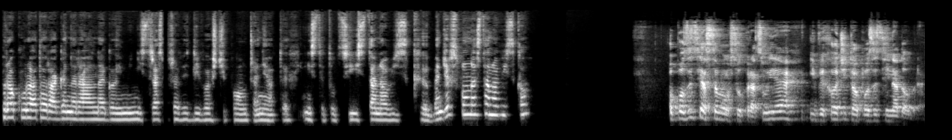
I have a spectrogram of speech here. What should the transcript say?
prokuratora generalnego i ministra sprawiedliwości połączenia tych instytucji i stanowisk będzie wspólne stanowisko? Opozycja z sobą współpracuje i wychodzi to opozycji na dobre.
